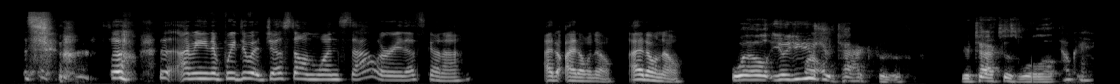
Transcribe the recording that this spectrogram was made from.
so I mean, if we do it just on one salary, that's gonna. I don't. I don't know. I don't know. Well, you you use well, your taxes. Your taxes will. Okay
